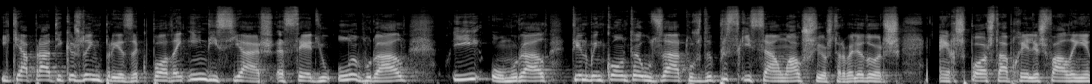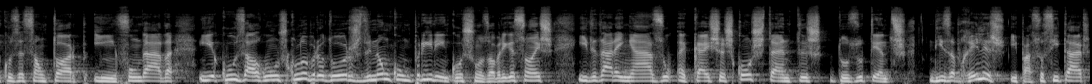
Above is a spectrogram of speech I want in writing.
e que há práticas da empresa que podem indiciar assédio laboral e ou moral, tendo em conta os atos de perseguição aos seus trabalhadores. Em resposta, a Berrelhas fala em acusação torpe e infundada e acusa alguns colaboradores de não cumprirem com as suas obrigações e de darem aso a queixas constantes dos utentes. Diz a Berrelhas, e passo a citar,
